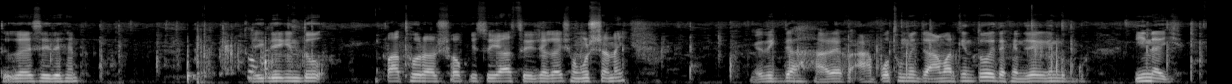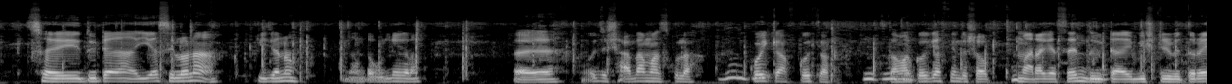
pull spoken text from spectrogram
তো এই দেখেন। এই দিয়ে কিন্তু পাথর আর সব কিছুই আছে এই জায়গায়, সমস্যা নাই। এদিক দিয়ে আর প্রথমে আমার কিন্তু ওই দেখেন যে কিন্তু ই নাই। সেই দুইটা ইয়া ছিল না কি জানো নামটা ভুলে গেলাম। ওই যে সাদা মাছগুলা। কই কাপ কই কাপ? তো আমার কই কাপ কিন্তু সব মারা গেছে। দুইটা এই বৃষ্টির ভিতরে,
